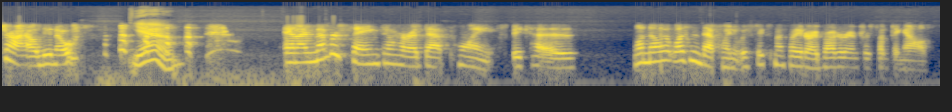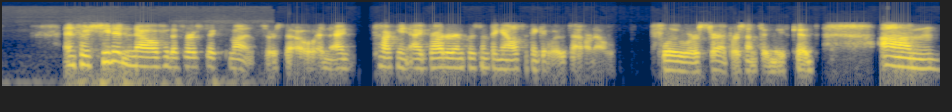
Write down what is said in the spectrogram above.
child? You know? Yeah. and I remember saying to her at that point, because, well, no, it wasn't that point. It was six months later. I brought her in for something else. And so she didn't know for the first six months or so. And I talking, I brought her in for something else. I think it was, I don't know, flu or strep or something, these kids. Um,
